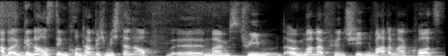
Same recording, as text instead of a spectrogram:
Aber genau aus dem Grund habe ich mich dann auch äh, in meinem Stream irgendwann dafür entschieden, warte mal kurz,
